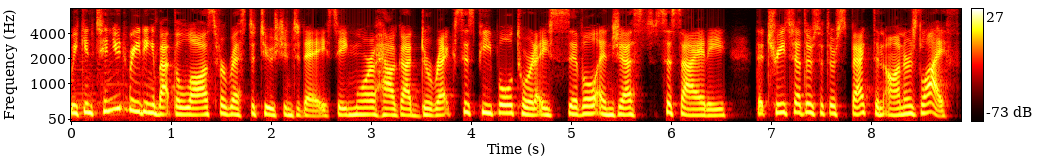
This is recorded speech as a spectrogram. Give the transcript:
We continued reading about the laws for restitution today, seeing more of how God directs his people toward a civil and just society that treats others with respect and honors life.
